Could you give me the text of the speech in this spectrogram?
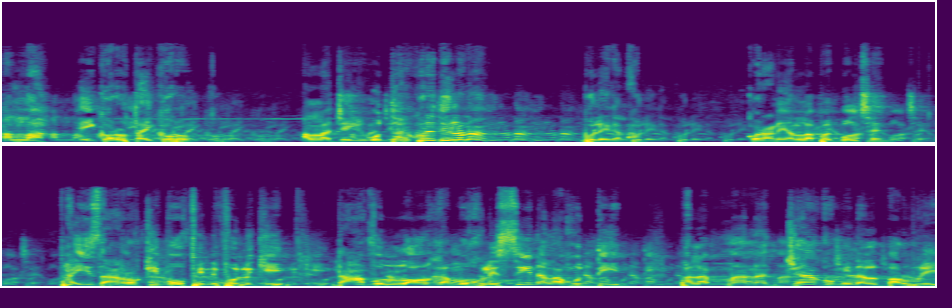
আল্লাহ, এই করো, তাই করো। আল্লাহ যেই উদ্ধার করে দিল না, ভুলে গেল কোরআনে আল্লাহ পাক বলছেন, ফাইজা রকিবু ফিল ফুলকি দাউল্লাহ মুখলিসিন লাহুদ্দিন, ফালাম্মা নাজ্জাকুম মিনাল বাররি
